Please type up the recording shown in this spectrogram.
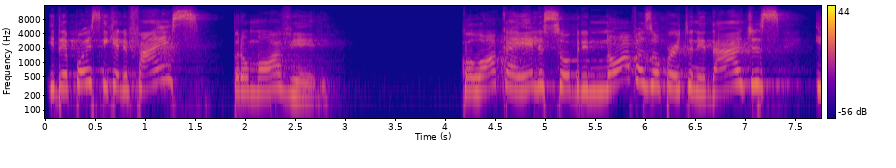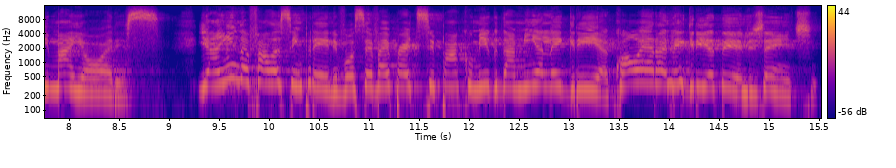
E depois o que, que ele faz? Promove ele. Coloca ele sobre novas oportunidades e maiores. E ainda fala assim para ele: Você vai participar comigo da minha alegria. Qual era a alegria dele, gente?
